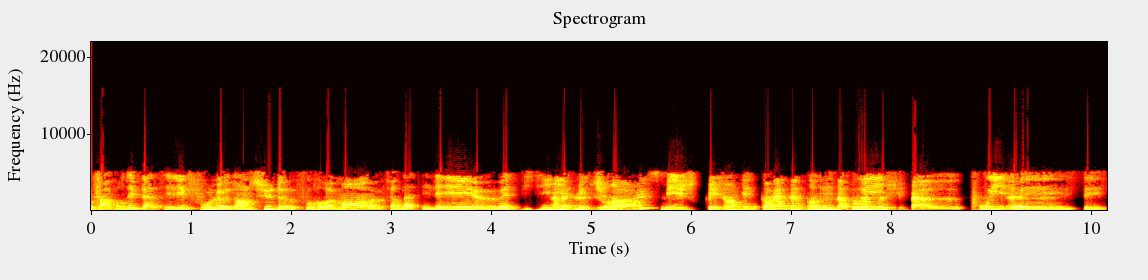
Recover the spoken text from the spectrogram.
enfin pour déplacer les foules dans le sud, faut vraiment euh, faire de la télé, euh, être visible, Ah bah tu vois. un plus, mais je trouve que les gens viennent quand même, même quand Mm, c'est pas pour oui. que je suis pas... Euh... Oui, Euh, mais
